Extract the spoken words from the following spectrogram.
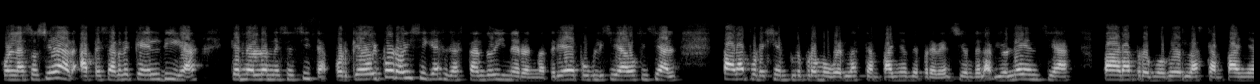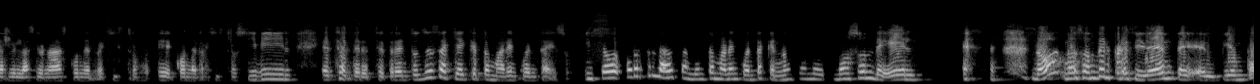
con, la sociedad, a pesar de que él diga que no lo necesita, porque hoy por hoy sigues gastando dinero en materia de publicidad oficial para, por ejemplo, promover las campañas de prevención de la violencia, para promover las campañas relacionadas con el registro, eh, con el registro civil, etcétera, etcétera. Entonces aquí hay que tomar en cuenta eso. Y por otro lado, también tomar en cuenta que no son, no son de él, ¿no? No son del presidente. El tiempo,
